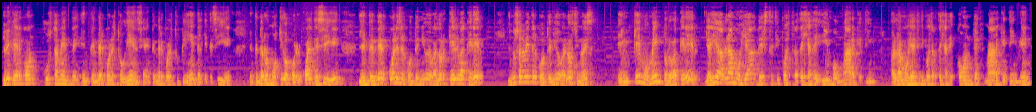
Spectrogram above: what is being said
Tiene que ver con justamente entender cuál es tu audiencia, entender cuál es tu cliente, el que te sigue, entender los motivos por el cual te sigue y entender cuál es el contenido de valor que él va a querer. Y no solamente el contenido de valor, sino es en qué momento lo va a querer. Y ahí hablamos ya de este tipo de estrategias de inbound marketing, hablamos ya de este tipo de estrategias de content marketing, bien,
